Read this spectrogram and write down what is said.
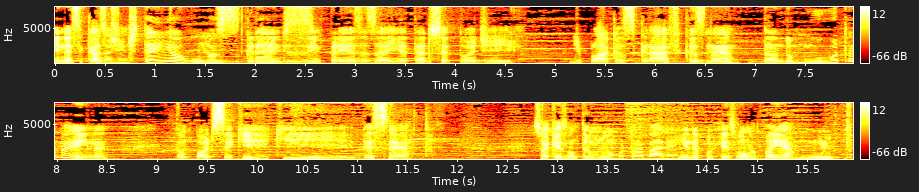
E nesse caso a gente tem algumas grandes empresas aí, até do setor de, de placas gráficas, né? Dando murro também, né? Então pode ser que, que dê certo. Só que eles vão ter um longo trabalho ainda, porque eles vão apanhar muito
